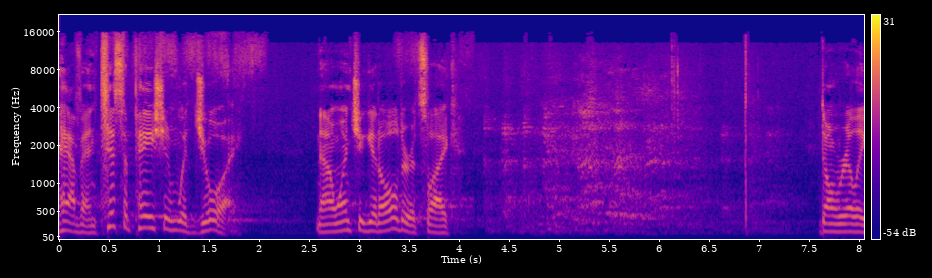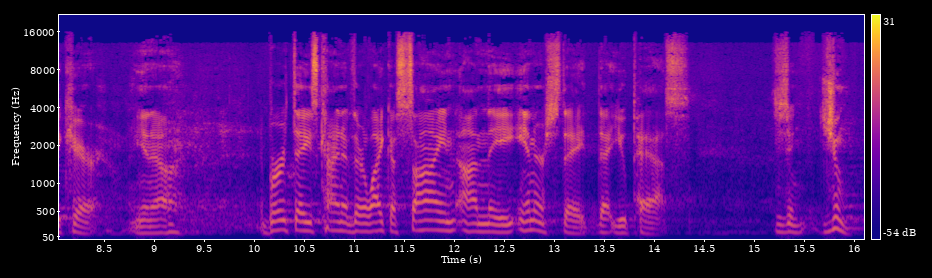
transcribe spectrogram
have anticipation with joy. Now, once you get older, it's like, don't really care, you know? Birthdays kind of, they're like a sign on the interstate that you pass. Zoom, zoom,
